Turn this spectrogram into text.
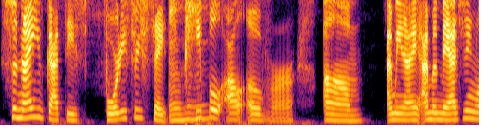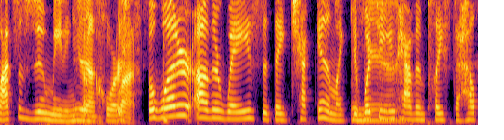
so now you've got these 43 states, Mhm. people all over. Um I mean, I, I'm imagining lots of Zoom meetings, Yes, of course. lots. But what are other ways that they check in? Like, do, what do you have in place to help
